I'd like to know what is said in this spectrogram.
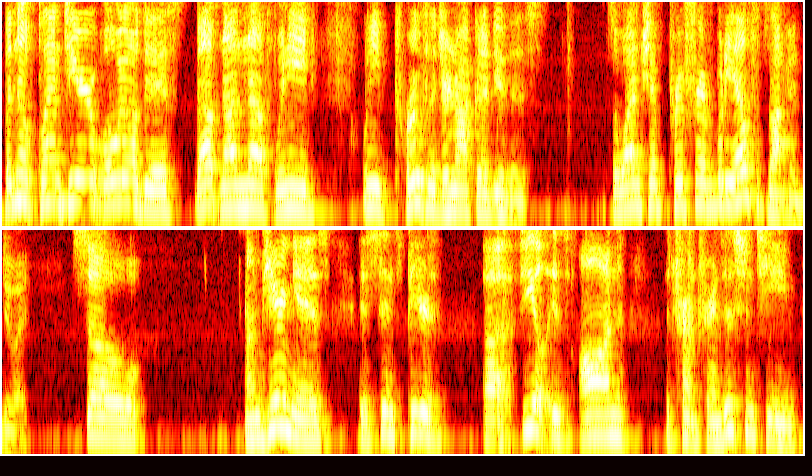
But no, Palantir, well, we won't do this. Well, not enough. We need we need proof that you're not going to do this. So why don't you have proof for everybody else that's not going to do it? So I'm hearing is is since Peter uh, Thiel is on the Trump transition team,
